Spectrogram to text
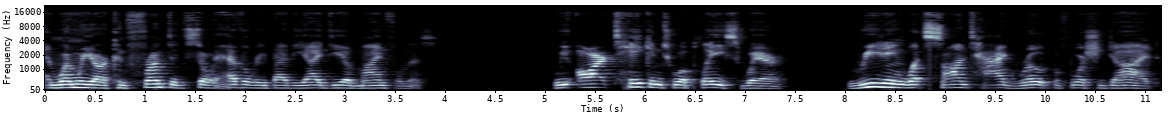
And when we are confronted so heavily by the idea of mindfulness, we are taken to a place where reading what Sontag wrote before she died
